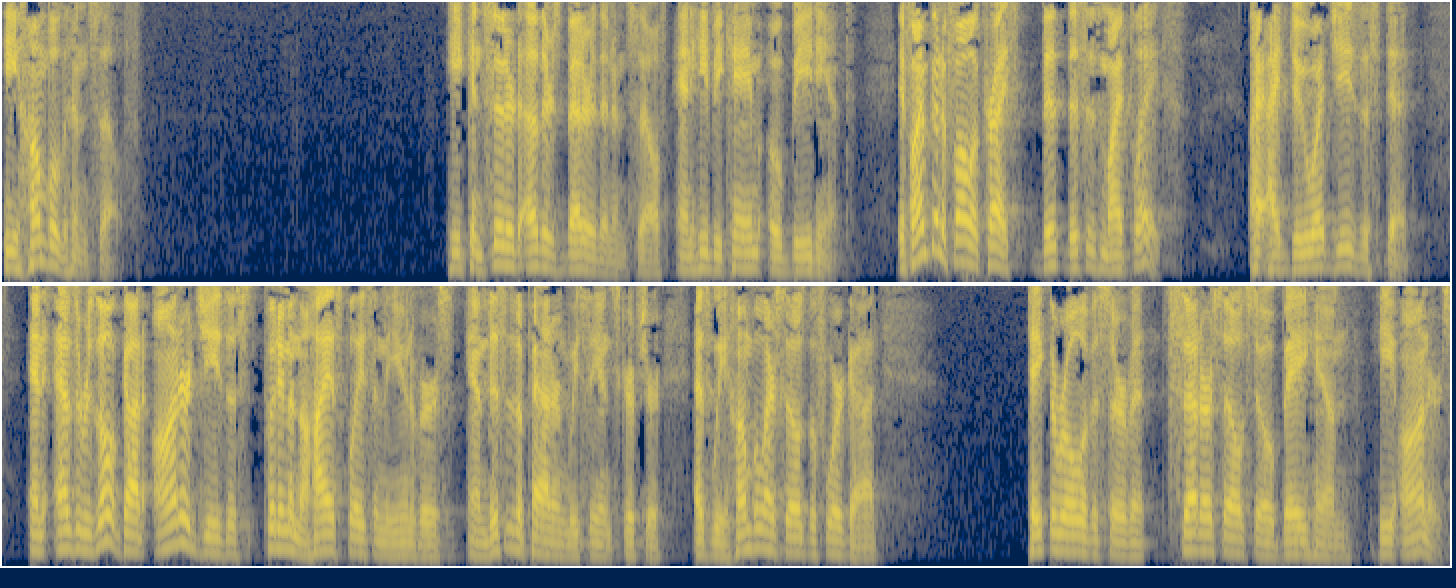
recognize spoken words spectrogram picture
He humbled himself. He considered others better than himself, and he became obedient. If I'm going to follow Christ, this, is my place. I, I do what Jesus did. And as a result, God honored Jesus, put him in the highest place in the universe. And this is a pattern we see in Scripture. As we humble ourselves before God, take the role of a servant, set ourselves to obey him, he honors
